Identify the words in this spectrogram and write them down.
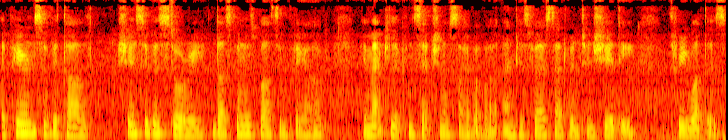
Appearance of Vittal. Shirsuga's story, Das Ganu's bath in Prayag, Immaculate Conception of Sai Baba, and his first advent in Shirdi, three Wadas.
